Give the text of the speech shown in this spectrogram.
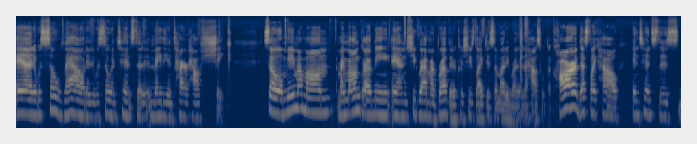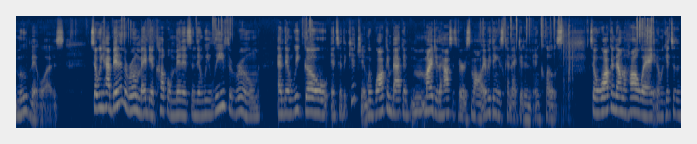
And it was so loud and it was so intense that it made the entire house shake. So me and my mom my mom grabbed me and she grabbed my brother because she's like did somebody run in the house with a car? That's like how intense this movement was so we have been in the room maybe a couple minutes, and then we leave the room, and then we go into the kitchen. We're walking back, and mind you, the house is very small. Everything is connected and, and close. So we're walking down the hallway, and we get to the,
